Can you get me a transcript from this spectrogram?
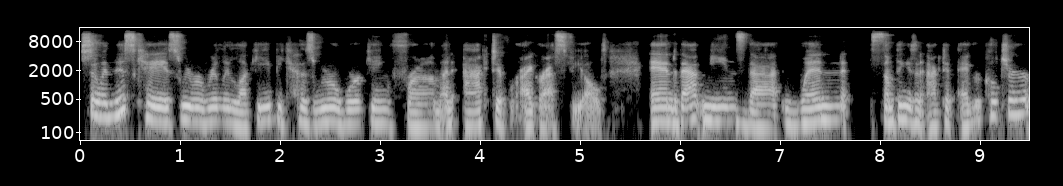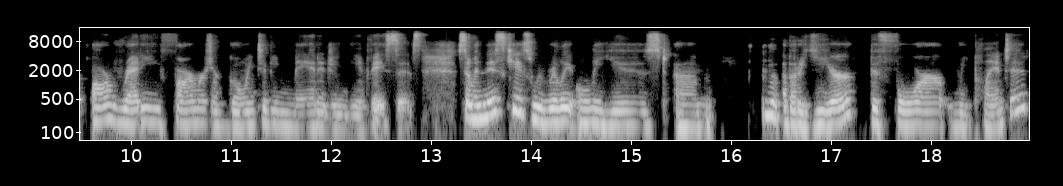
So in this case, we were really lucky because we were working from an active ryegrass field. And that means that when something is an active agriculture, already farmers are going to be managing the invasives. So in this case, we really only used um, about a year before we planted.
